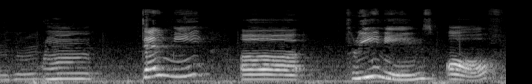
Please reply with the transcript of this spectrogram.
Mm-hmm. um, tell me uh, three names of.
